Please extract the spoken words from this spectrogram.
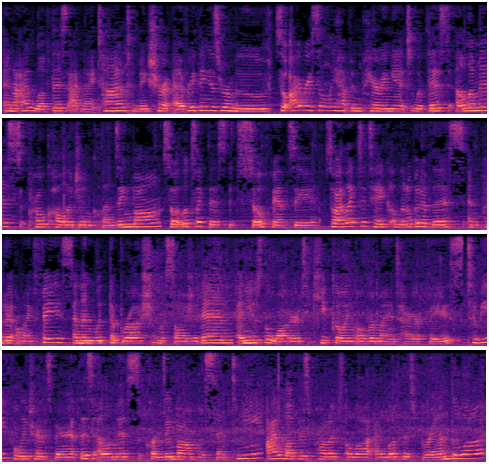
And I love this at nighttime to make sure everything is removed. So I recently have been pairing it with this Elemis Pro Collagen Cleansing Balm. So it looks like this, it's so fancy. So I like to take a little bit of this and put it on my face and then with the brush massage it in and use the water to keep going over my entire face. To be fully transparent, this Elemis Cleansing Balm was sent to me. I love this product a lot. I love this brand a lot,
